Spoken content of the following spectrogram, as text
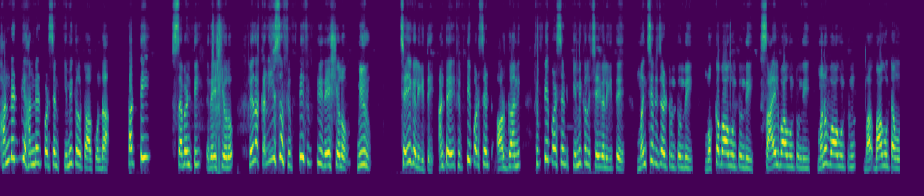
హండ్రెడ్కి హండ్రెడ్ పర్సెంట్ కెమికల్ కాకుండా థర్టీ సెవెంటీ రేషియోలో లేదా కనీసం ఫిఫ్టీ ఫిఫ్టీ రేషియోలో మీరు చేయగలిగితే అంటే fifty percent organic fifty percent chemical చేయగలిగితే మంచి రిజల్ట్ ఉంటుంది మొక్క బాగుంటుంది సాయిల్ బాగుంటుంది మనం బాగుంటు బా- బాగుంటాము.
